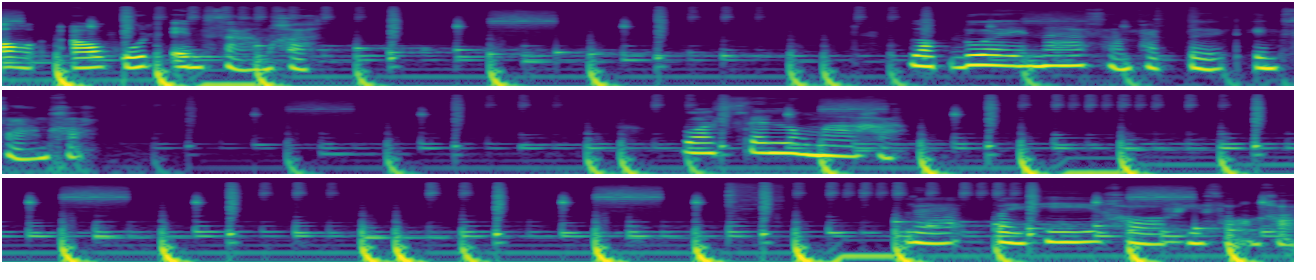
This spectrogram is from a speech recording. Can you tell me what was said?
ออก Output M3 ค่ะ ล็อกด้วยหน้าสัมผัสเปิด M3 ค่ะ วาดเส้นลงมาค่ะ และไปที่คอ P2 ค่ะ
